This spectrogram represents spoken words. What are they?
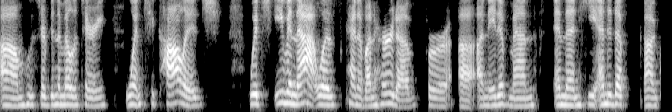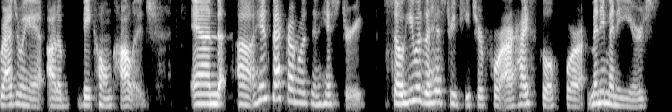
um, who served in the military, went to college which even that was kind of unheard of for a, a native man. And then he ended up uh, graduating out of Bacone College. And uh, his background was in history. So he was a history teacher for our high school for many, many years.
